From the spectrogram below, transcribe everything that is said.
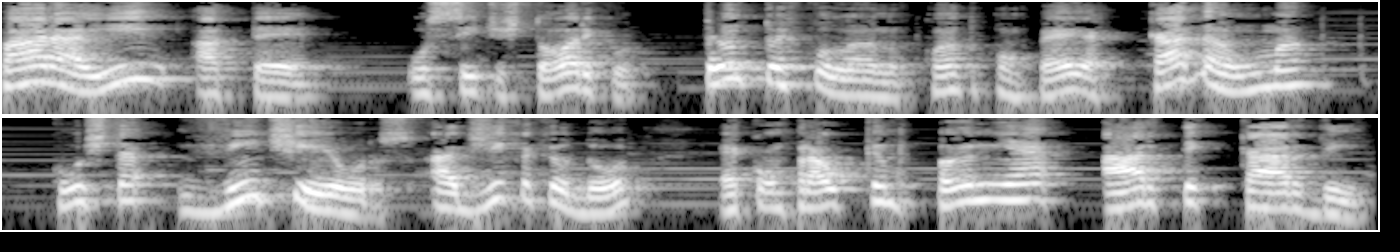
para ir até o sítio histórico, tanto Herculano quanto Pompeia, cada uma custa 20 euros. A dica que eu dou é comprar o Campania Arte Card.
